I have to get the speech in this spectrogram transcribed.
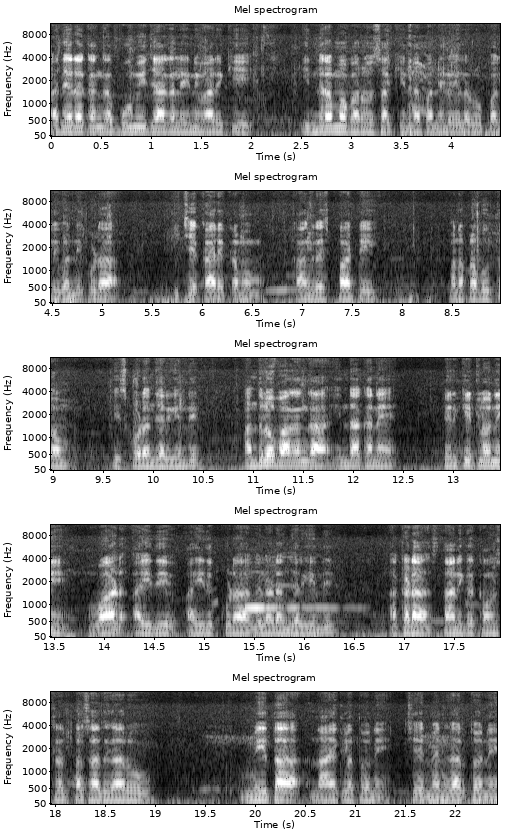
అదే రకంగా భూమి జాగ లేని వారికి ఇంద్రమ్మ భరోసా కింద పన్నెండు వేల రూపాయలు ఇవన్నీ కూడా ఇచ్చే కార్యక్రమం కాంగ్రెస్ పార్టీ మన ప్రభుత్వం తీసుకోవడం జరిగింది. అందులో భాగంగా ఇందాకనే పెరికిట్లోని వార్డ్ ఐదు ఐదుకు కూడా వెళ్ళడం జరిగింది. అక్కడ స్థానిక కౌన్సిలర్ ప్రసాద్ గారు మిగతా నాయకులతోని చైర్మన్ గారితోని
